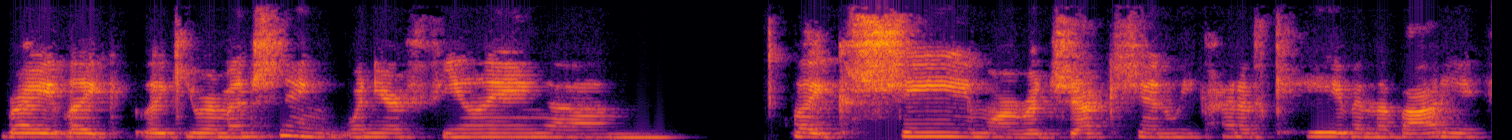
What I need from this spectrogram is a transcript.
right? Like, like you were mentioning when you're feeling, um, like shame or rejection, we kind of cave in the body,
